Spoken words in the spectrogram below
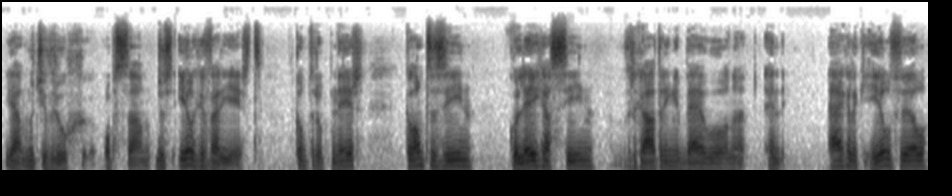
ja, moet je vroeg opstaan. Dus heel gevarieerd. Komt erop neer, klanten zien, collega's zien, vergaderingen bijwonen en eigenlijk heel veel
